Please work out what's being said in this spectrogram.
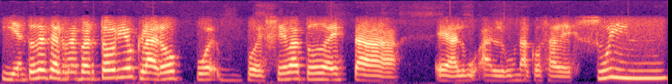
y entonces el repertorio, claro, pues, pues lleva toda esta, eh, algu- alguna cosa de swing,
